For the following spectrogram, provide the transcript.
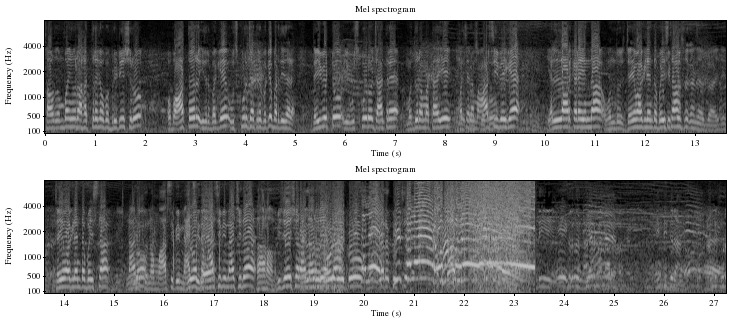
ಸಾವಿರದ ಒಂಬೈನೂರ ಹತ್ತರಲ್ಲಿ ಒಬ್ಬ ಬ್ರಿಟಿಷರು ಒಬ್ಬ ಆಥರ್ ಇದ್ರ ಬಗ್ಗೆ ಉಸ್ಕೂರು ಜಾತ್ರೆ ಬಗ್ಗೆ ಬರೆದಿದ್ದಾರೆ. ದಯವಿಟ್ಟು ಈ ಉಸ್ಕೂರು ಜಾತ್ರೆ ಮಧುರಮ್ಮ ತಾಯಿ ಮತ್ತೆ ನಮ್ಮ ಆರ್ ಸಿ ಬಿಗೆ ಎಲ್ಲಾರ ಕಡೆಯಿಂದ ಒಂದು ಜಯವಾಗ್ಲಿ ಅಂತ ಬಯಸ್ತಾ ಜಯವಾಗ್ಲಿ ಅಂತ ಬಯಸ್ತಾ ನಾನು ನಮ್ಮ ಆರ್ ಸಿ ಬಿ ಮ್ಯಾಚ್ ಇದೆ. ಆರ್ ಸಿ ಬಿ ಮ್ಯಾಚ್ ಇದೆ. ವಿಜಯೇಶ್ವರ ಎಲ್ಲರೂ ನೋಡ್ಬೇಕು. ಅಲ್ಲಿ ಎತ್ತರದ ತೇರ್ ಮೇಲೆ ನಿಂತಿದ್ದೀರಾ? ಅಲ್ಲಿ ಕೂಡ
